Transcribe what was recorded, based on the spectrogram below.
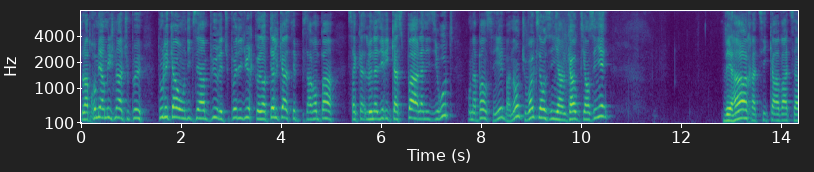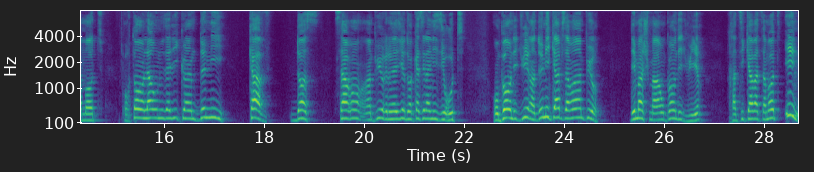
de la première Mishnah, tu peux, tous les cas où on dit que c'est impur et tu peux déduire que dans tel cas, ça rend pas, ça, le nazir il casse pas la naziroute, on n'a pas enseigné, bah non, tu vois que c'est enseigné, un cas où tu as enseigné. Veha. Pourtant, là, on nous a dit qu'un demi-cave d'os, ça rend impur et le nazir doit casser la naziroute. On peut en déduire un demi-cave, ça rend impur. Des machmas, on peut en déduire in,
